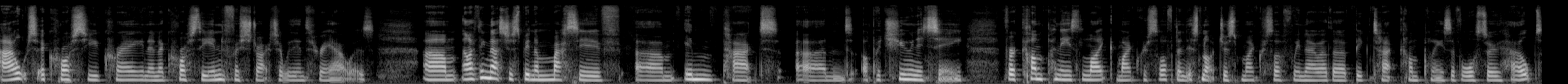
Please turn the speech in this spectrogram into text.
out across Ukraine and across the infrastructure within three hours. Um, and I think that's just been a massive um, impact and opportunity for companies like Microsoft, and it's not just Microsoft, we know other big tech companies have also helped,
